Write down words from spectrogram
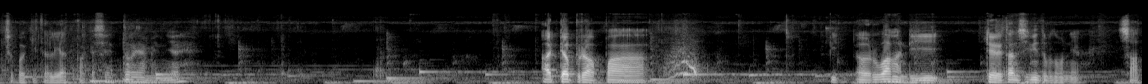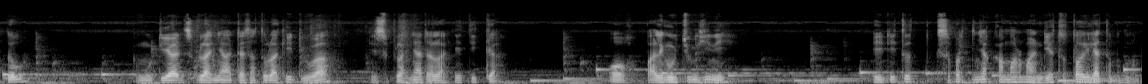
Coba kita lihat pakai senter ya min ya. Ada berapa eh, ruangan di deretan sini teman-teman ya? Satu, kemudian sebelahnya ada satu lagi dua, di sebelahnya ada lagi tiga. Oh, paling ujung sini. Ini tuh sepertinya kamar mandi atau toilet teman-teman.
